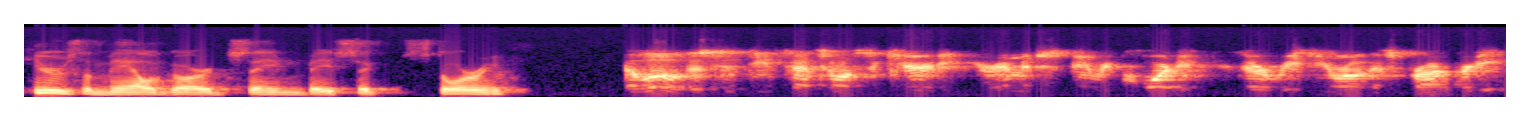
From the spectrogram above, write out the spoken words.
Here's a male guard, same basic story. Hello, this is Deep Sentinel Security. Your image is being recorded. Is there a reason you're on this property?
